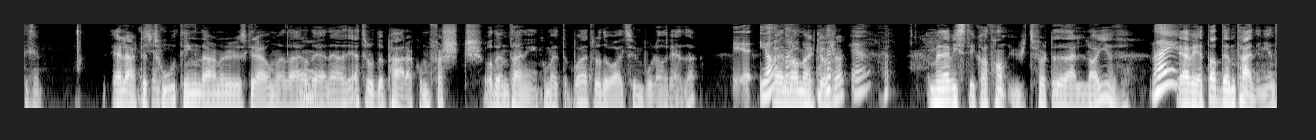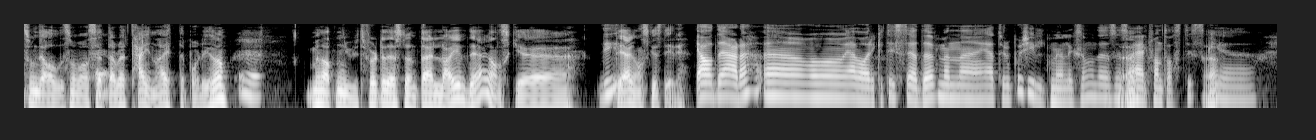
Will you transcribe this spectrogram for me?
liksom Jeg lærte to ting der når du skrev om det der. Og det ene, jeg, jeg trodde pæra kom først, og den tegningen kom etterpå. Jeg trodde det var et symbol allerede. Ja, nei. ja. Men jeg visste ikke at han utførte det der live. Nei. Jeg vet at den tegningen som de alle som var sett, der ble tegna etterpå, liksom. Men at han utførte det stuntet der live, det er ganske, De- det er ganske stilig. Ja, det er det. Eh, og jeg var ikke til stede, men eh, jeg tror på kildene, liksom. Det syns jeg er helt fantastisk. Ja. Eh,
